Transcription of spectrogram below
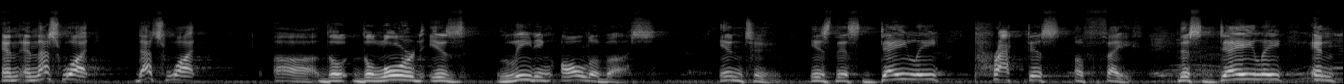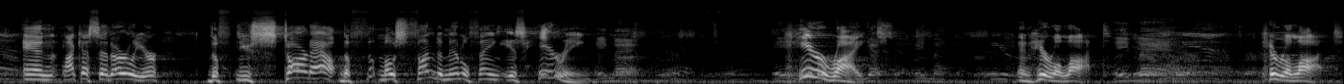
And, and that's what, that's what uh, the, the Lord is leading all of us into is this daily practice of faith. This daily, and, and like I said earlier, the, you start out, the f- most fundamental thing is hearing. Amen. Hear right. Yes. And hear a lot. Amen. Hear a lot.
